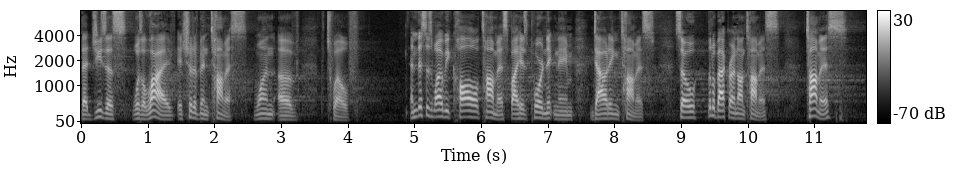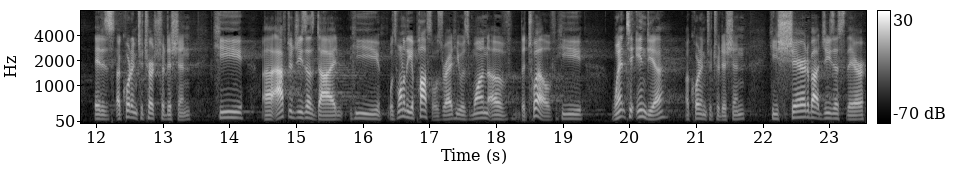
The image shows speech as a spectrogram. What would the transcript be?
that Jesus was alive, it should have been Thomas, one of the 12. And this is why we call Thomas by his poor nickname, Doubting Thomas. So, a little background on Thomas. Thomas, it is according to church tradition, he, uh, after Jesus died, he was one of the apostles, right? He was one of the 12. He went to India, according to tradition. He shared about Jesus there.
